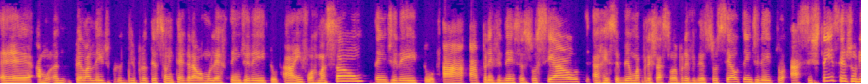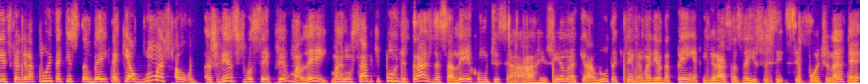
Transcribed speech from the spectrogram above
é, a, pela Lei de, de Proteção Integral a mulher tem direito à informação, tem direito à, à, previdência social, a receber uma prestação da previdência social, tem direito à assistência jurídica gratuita, que isso também é que algumas, às vezes você vê uma lei, mas não sabe que por detrás dessa lei, como disse a, a Regina, que a luta que teve a Maria da Penha, e graças a isso se, se pôde né, é,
